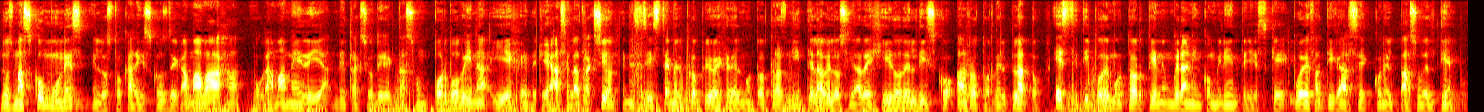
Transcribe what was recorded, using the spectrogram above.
Los más comunes en los tocadiscos de gama baja o gama media de tracción directa son por bobina y eje que hace la tracción. En ese sistema el propio eje del motor transmite la velocidad de giro del disco al rotor del plato. Este tipo de motor tiene un gran inconveniente y es que puede fatigarse con el paso del tiempo.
